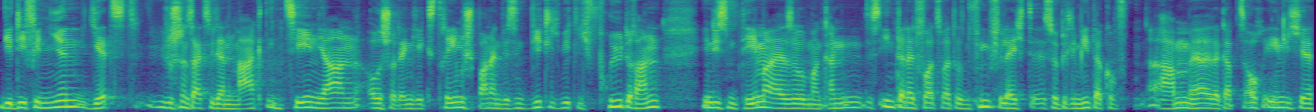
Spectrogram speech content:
wir definieren jetzt, wie du schon sagst, wie der Markt in zehn Jahren ausschaut. Eigentlich extrem spannend. Wir sind wirklich, wirklich früh dran in diesem Thema. Also man kann das Internet vor 2005 vielleicht so ein bisschen im Hinterkopf haben. Ja, da gab es auch ähnliche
